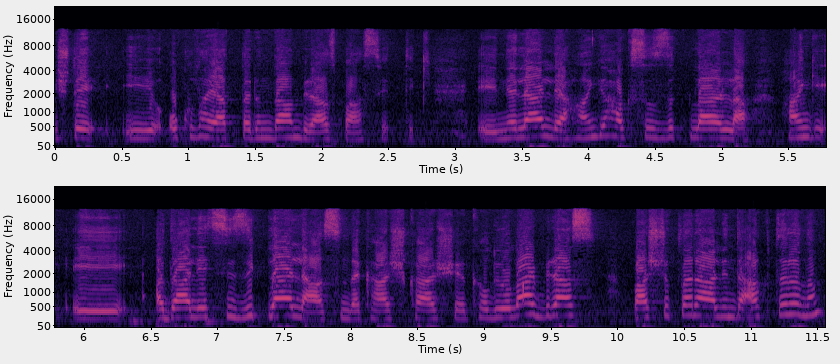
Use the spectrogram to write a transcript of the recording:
işte e, okul hayatlarından biraz bahsettik. E, nelerle, hangi haksızlıklarla, hangi e, adaletsizliklerle aslında karşı karşıya kalıyorlar? Biraz başlıklar halinde aktaralım.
